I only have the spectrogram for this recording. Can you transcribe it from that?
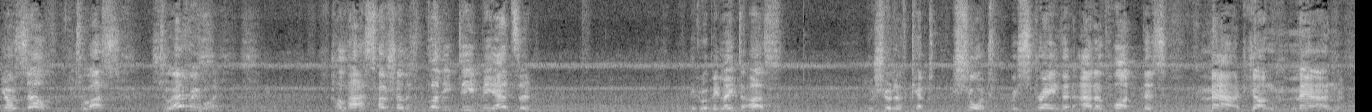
yourself, to us, to everyone. Alas, how shall this bloody deed be answered? It will be laid to us, who should have kept short, restrained, and out of haunt this mad young man.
